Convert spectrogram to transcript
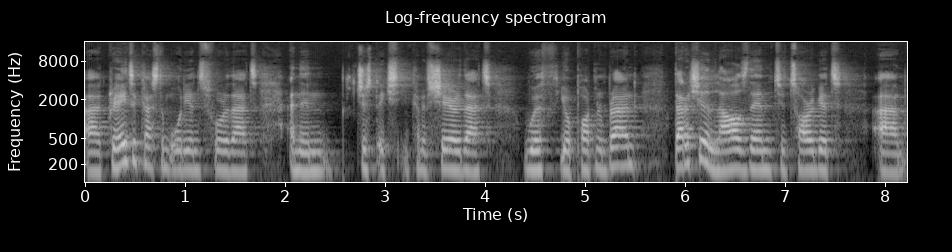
uh, create a custom audience for that, and then just kind of share that with your partner brand. That actually allows them to target um,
